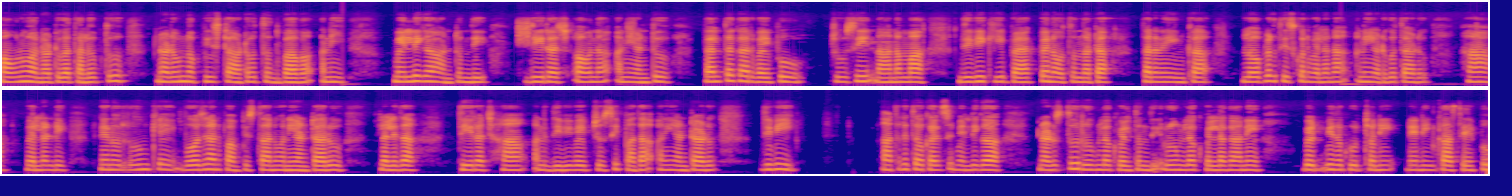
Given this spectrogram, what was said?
అవును అన్నట్టుగా తలుపుతూ నడుము నొప్పి స్టార్ట్ అవుతుంది బావా అని మెల్లిగా అంటుంది. ధీరజ్ అవునా అని అంటూ లలిత గారి వైపు చూసి నానమ్మ దివికి బ్యాక్ పెయిన్ అవుతుందట. తనని ఇంకా లోపలికి తీసుకొని వెళ్ళనా అని అడుగుతాడు. హా! వెళ్ళండి. నేను రూమ్‌కే భోజనాన్ని పంపిస్తాను అని అంటారు లలిత. ధీరజ్ హా! అని దివి వైపు చూసి పద అని అంటాడు. దివి అతనితో కలిసి మెల్లిగా నడుస్తూ రూమ్‌లోకి వెళ్తుంది. రూమ్‌లోకి వెళ్ళగానే బెడ్ మీద కూర్చొని నేను ఇంకాసేపు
